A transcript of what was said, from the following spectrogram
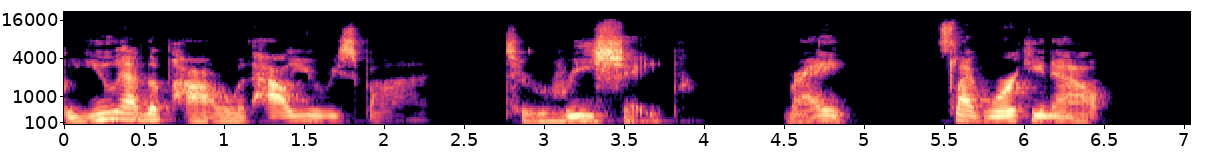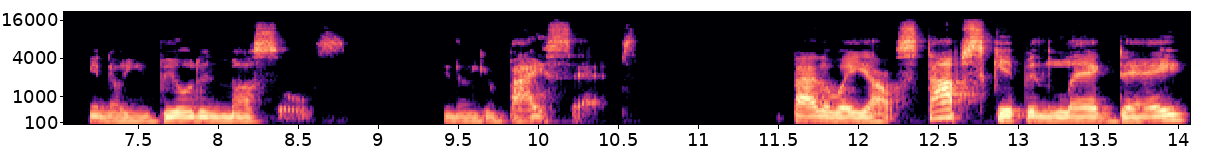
but you have the power with how you respond to reshape, right? It's like working out. You know, you building muscles, you know, your biceps. By the way, y'all, stop skipping leg day.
